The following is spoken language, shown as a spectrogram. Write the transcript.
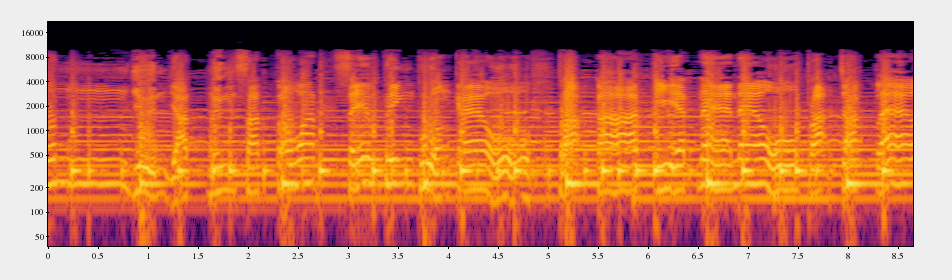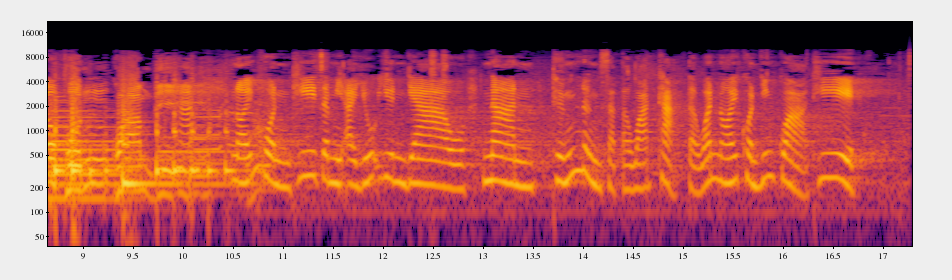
คนยืนหยัดหนึ่งศตวรรษเสมพริงพวงแก้ว ประกาศเกียรติแน่แนว ประจักษ์แล้วผลความดี น้อยคนที่จะมีอายุยืนยาว นานถึง1ศตวรรษค่ะ แต่ว่าน้อยคนยิ่งกว่าที่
